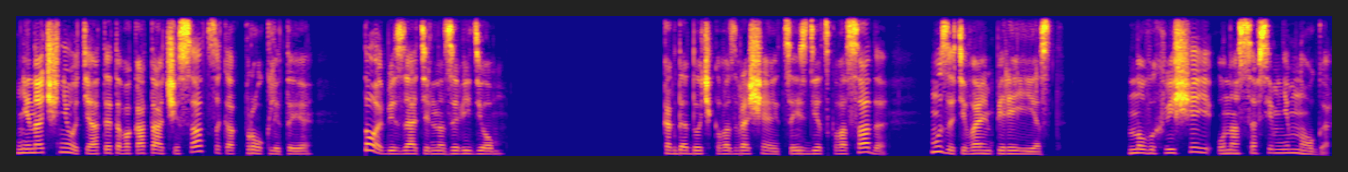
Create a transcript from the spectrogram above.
не начнете от этого кота чесаться, как проклятые, то обязательно заведем. Когда дочка возвращается из детского сада, мы затеваем переезд. Новых вещей у нас совсем немного.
